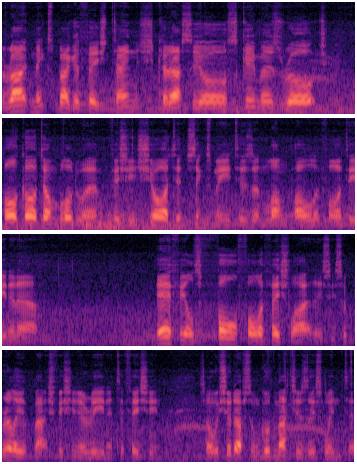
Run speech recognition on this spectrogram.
A right mixed bag of fish, tench, carassio, skimmers, roach, all caught on bloodworm, fishing short at 6 metres and long pole at 14 and a half. Hayfield's full full of fish like this. It's a brilliant match fishing arena to fish in. So we should have some good matches this winter.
